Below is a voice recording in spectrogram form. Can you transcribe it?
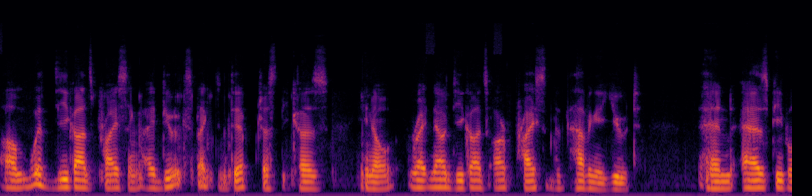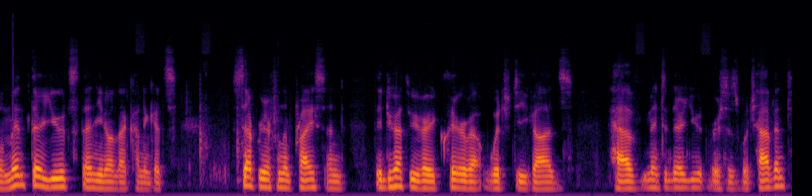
um, with DeGod's pricing, I do expect to dip just because, you know, right now DeGods are priced having a y00t. And as people mint their y00ts, then, you know, that kind of gets separated from the price. And they do have to be very clear about which DeGods have minted their y00t versus which haven't.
